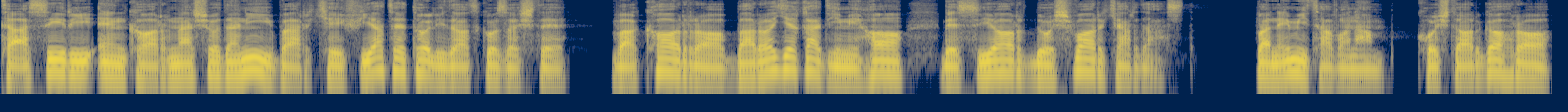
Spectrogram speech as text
تأثیری انکار نشدنی بر کیفیت تولیدات گذاشته و کار را برای قدیمی ها بسیار دشوار کرده است و نمی توانم کشتارگاه را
